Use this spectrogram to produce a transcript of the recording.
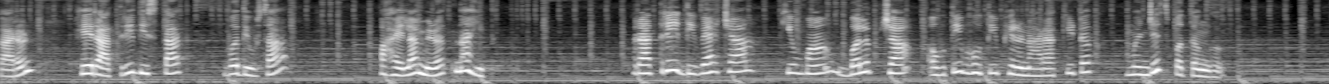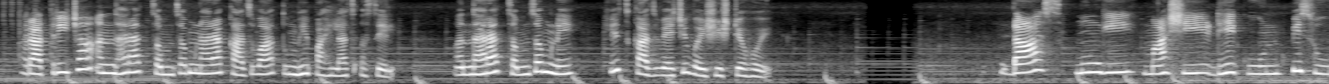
कारण हे रात्री दिसतात व दिवसा पाहायला मिळत नाहीत. रात्री दिव्याच्या किंवा बल्बच्या अवतीभोवती फिरणारा कीटक म्हणजेच पतंग. रात्रीच्या अंधारात चमचमणारा काजवा तुम्ही पाहिलाच असेल. अंधारात चमचमणे हेच काजव्याचे वैशिष्ट्य होय. डास मुंगी माशी ढेकून पिसू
